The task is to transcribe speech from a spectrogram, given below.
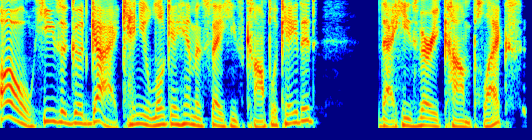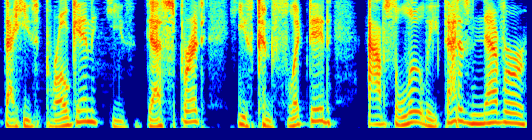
oh, he's a good guy. Can you look at him and say he's complicated? That he's very complex, that he's broken, he's desperate, he's conflicted? Absolutely. That has never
